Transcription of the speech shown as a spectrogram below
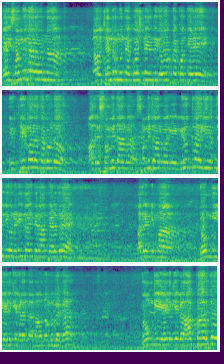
ಜೈ ಸಂವಿಧಾನವನ್ನ ನಾವು ಜನರ ಮುಂದೆ ಘೋಷಣೆಯೊಂದಿಗೆ ಹೋಗ್ಬೇಕು ಅಂತ ಹೇಳಿ ನೀವು ತೀರ್ಮಾನ ತಗೊಂಡು, ಆದ್ರೆ ಸಂವಿಧಾನ, ಸಂವಿಧಾನವಾಗಿ ವಿರುದ್ಧವಾಗಿ ಇವತ್ತು ನೀವು ನಡೀತಾ ಇದ್ದೀರಾ ಅಂತ ಹೇಳಿದ್ರೆ, ಆದ್ರೆ ನಿಮ್ಮ ಡೋಂಗಿ ಹೇಳಿಕೆಗಳನ್ನ ನಾವು ನಂಬಬೇಕಾ? ಡೋಂಗಿ ಹೇಳಿಕೆಗಳಾಗಬಾರ್ದು.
